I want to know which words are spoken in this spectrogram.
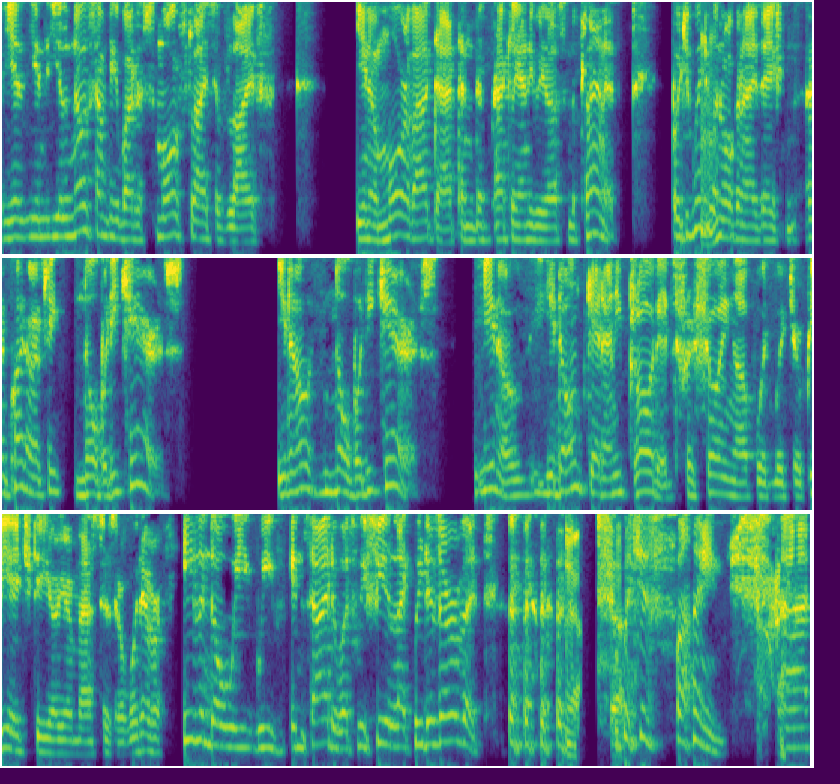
You'll, you'll know something about a small slice of life. You know more about that than practically anybody else on the planet. But you go into an organization, and quite honestly, nobody cares. You know, nobody cares you know, you don't get any plaudits for showing up with, with your PhD or your master's or whatever, even though we, we inside of us, we feel like we deserve it, yeah, yeah. which is fine. Uh,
